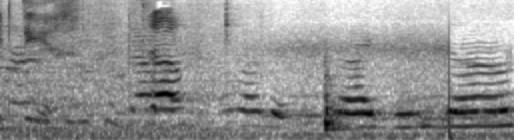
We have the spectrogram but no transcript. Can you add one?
like this. So, try these on.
